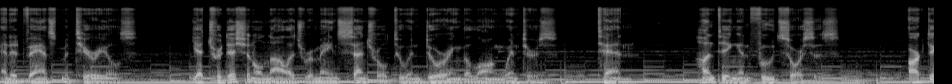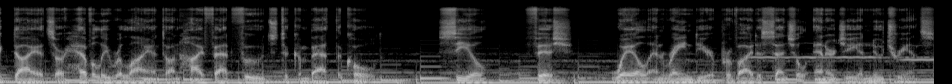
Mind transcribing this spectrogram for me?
and advanced materials. Yet traditional knowledge remains central to enduring the long winters. 10. Hunting and food sources. Arctic diets are heavily reliant on high-fat foods to combat the cold. Seal, fish, whale, and reindeer provide essential energy and nutrients.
